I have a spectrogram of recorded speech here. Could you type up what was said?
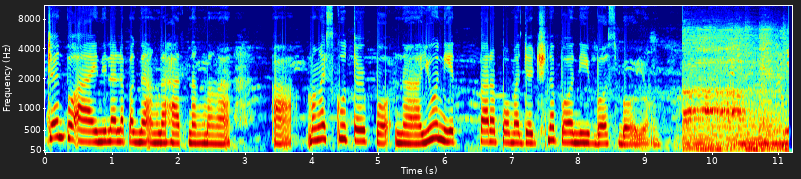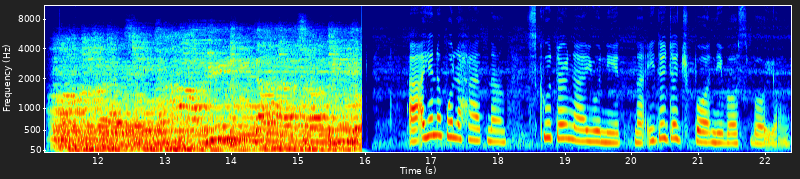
Dyan po ay nilalapag na ang lahat ng mga ah, mga scooter po na unit para po ma-judge na po ni Boss Boyong. Ah, ayan na po lahat ng scooter na unit na i-judge po ni Boss Boyong.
